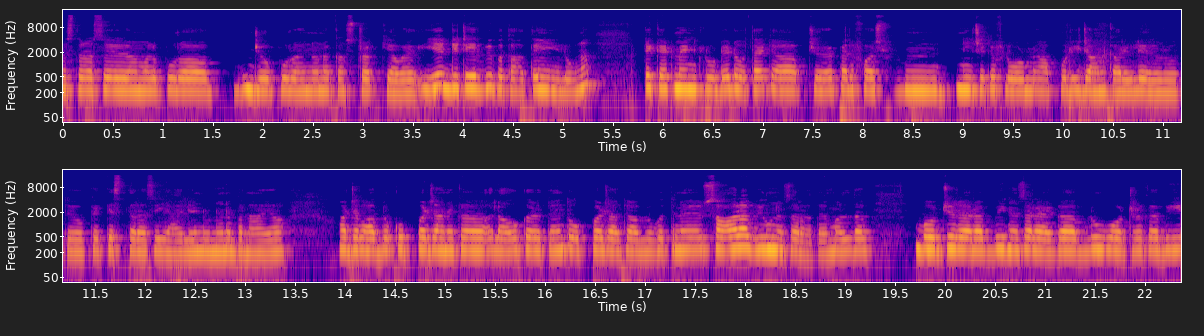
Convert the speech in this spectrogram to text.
इस तरह से मतलब पूरा, जो पूरा इन्होंने कंस्ट्रक्ट किया हुआ है। ये डिटेल भी बताते हैं ये लोग ना। टिकट में इंक्लूडेड होता है कि आप जो है, पहले फ़र्स्ट नीचे के फ्लोर में आप पूरी जानकारी ले रहे होते हो कि किस तरह से ये आइलैंड उन्होंने बनाया। और जब आप लोग को ऊपर जाने का अलाउ करते हैं तो ऊपर जाके आप लोग को इतने सारा व्यू नज़र आता है। मतलब बुर्ज अरब भी नज़र आएगा ब्लू वाटर का भी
